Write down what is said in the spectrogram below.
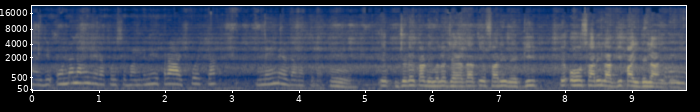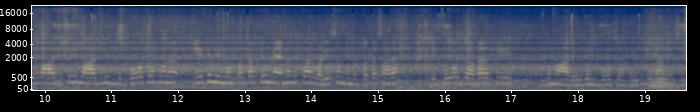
ਹਾਂਜੀ ਉਹਨਾਂ ਨਾਲ ਵੀ ਮੇਰਾ ਕੋਈ ਸਬੰਧ ਨਹੀਂ ਭਰਾ ਇੱਕੋ ਇੱਕ ਆ, ਨਹੀਂ ਮਿਲਦਾ ਵਰਤਦਾ ਹੂੰ ਇਹ ਜਿਹੜੇ ਤੁਹਾਡੀ ਮਤਲਬ ਜਾਇਦਾਦ ਤੇ ਉਹ ਸਾਰੀ ਵੇਚ ਗਈ ਤੇ ਉਹ ਸਾਰੀ ਲੱਗ ਗਈ ਭਾਈ ਦੇ ਇਲਾਜ ਤੇ ਇਲਾਜ ਤੇ ਇਲਾਜ ਵੀ ਬਹੁਤ। ਹੁਣ। ਇਹ ਤੇ ਮੈਨੂੰ ਪਤਾ ਕਿ ਮੈਂ ਇਹਨਾਂ ਦੇ ਘਰ ਵਾਲੀ ਸਾਂ ਮੈਨੂੰ ਪਤਾ ਸਾਰਾ। ਇਹ ਬਹੁਤ ਜ਼ਿਆਦਾ ਵੀ ਬਿਮਾਰ ਰਹਿੰਦੇ ਸੀ ਬਹੁਤ ਜ਼ਿਆਦਾ ਹੀ ਪੂਰਾ ਨਹੀਂ ਸੀ।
